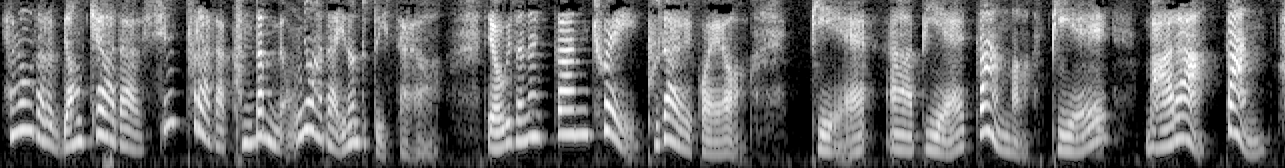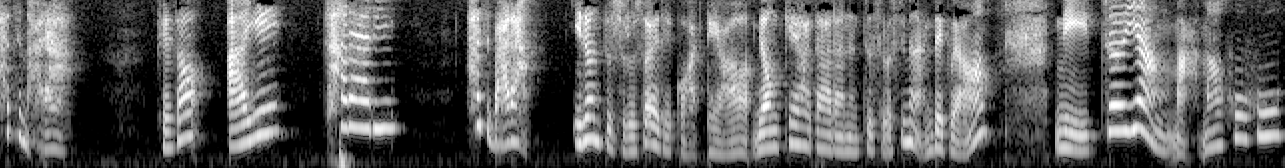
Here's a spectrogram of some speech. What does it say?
형용사로 명쾌하다, 심플하다, 간단 명료하다 이런 뜻도 있어요. 여기서는 깐초이 부사할 거예요. 비에 아 비에 깐러 비에 마라 깐 하지 마라. 그래서 아예 차라리 하지 마라. 이런 뜻으로 써야 될 것 같아요. 명쾌하다라는 뜻으로 쓰면 안 되고요. 你这样马马虎虎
